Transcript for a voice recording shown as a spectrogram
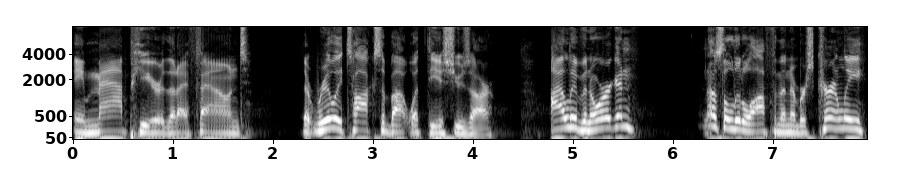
a map here that I found that really talks about what the issues are. I live in Oregon, and I was a little off in the numbers. Currently,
